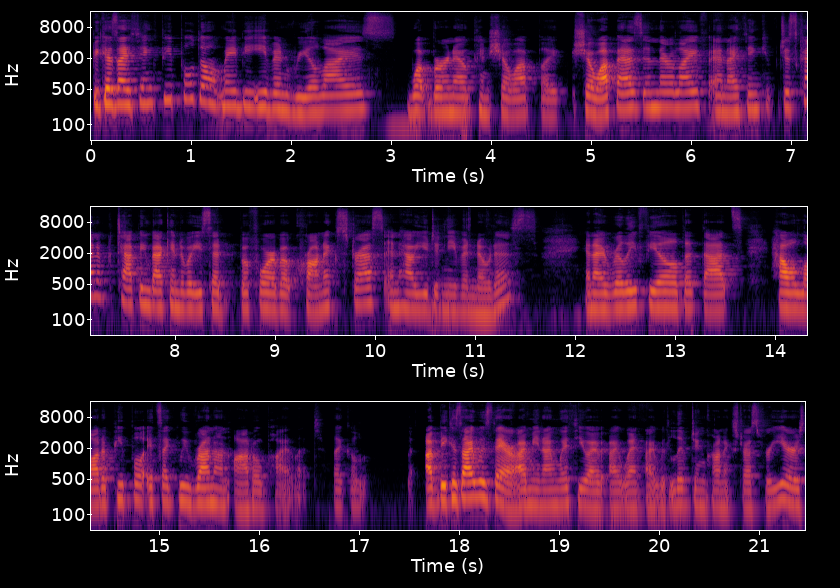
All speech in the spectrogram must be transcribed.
because i think people don't maybe even realize what burnout can show up like show up as in their life and i think just kind of tapping back into what you said before about chronic stress and how you didn't even notice and I really feel that that's how a lot of people, it's like we run on autopilot, like a, uh, because I was there. I mean, I'm with you. I, I went, I would lived in chronic stress for years,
